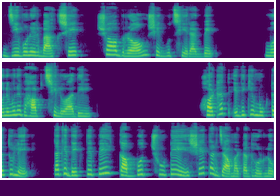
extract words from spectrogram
জীবনের বাক্সে সব রং সে গুছিয়ে রাখবে। মনে মনে ভাবছিল আদিল। হঠাৎ এদিকে মুখটা তুলে তাকে দেখতে পেয়েই কাব্য ছুটে এসে তার জামাটা ধরল।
